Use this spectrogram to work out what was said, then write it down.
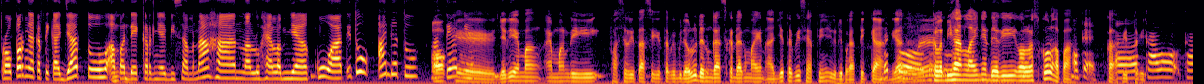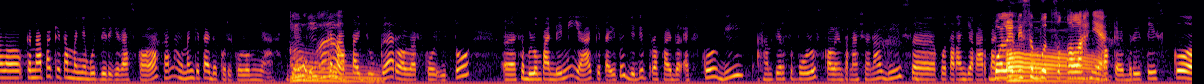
proper nggak ketika jatuh, apa dekernya bisa menahan, lalu helmnya kuat. Itu ada tuh Oke, latihannya. jadi emang emang difasilitasi terlebih dahulu dan nggak sekedar main aja, tapi safety-nya juga diperhatikan ya. Betul. betul. Kelebihan lainnya dari roller school apa? Oke, Kak eh, Fitri. kalau kalau kenapa kita menyebut diri kita sekolah karena memang kita ada kurikulumnya. Jadi wow. kenapa juga roller school itu eh, sebelum pandemi ya kita itu jadi provider ekskul di hampir 10 sekolah internasional di seputaran Jakarta. Boleh Oh. disebut sekolahnya. Oke, British School,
